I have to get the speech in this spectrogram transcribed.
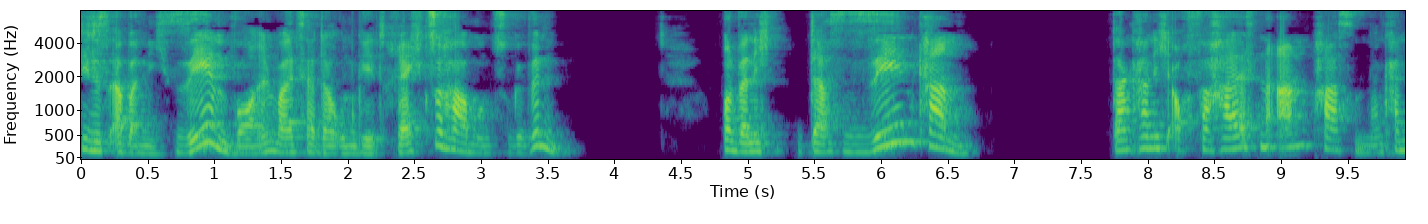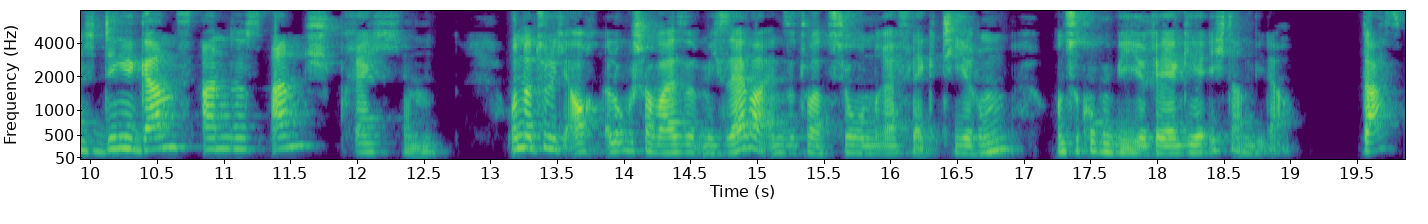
die das aber nicht sehen wollen, weil es ja darum geht, Recht zu haben und zu gewinnen. Und wenn ich das sehen kann, dann kann ich auch Verhalten anpassen, dann kann ich Dinge ganz anders ansprechen und natürlich auch logischerweise mich selber in Situationen reflektieren und zu gucken, wie reagiere ich dann wieder. Das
